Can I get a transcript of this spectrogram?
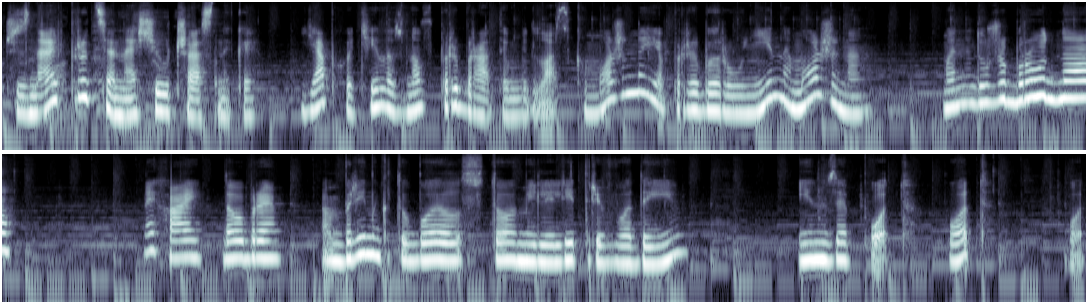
чи знають про це наші учасники? Я б хотіла знов прибрати, будь ласка, можна я приберу? Ні, не можна. У мене дуже брудно. Нехай, добре. Bring to boil 100 мл води in the pot. Pot. Pot.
